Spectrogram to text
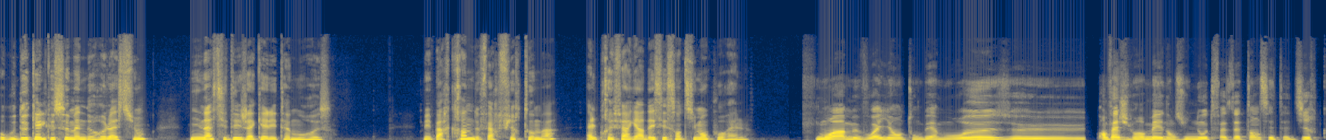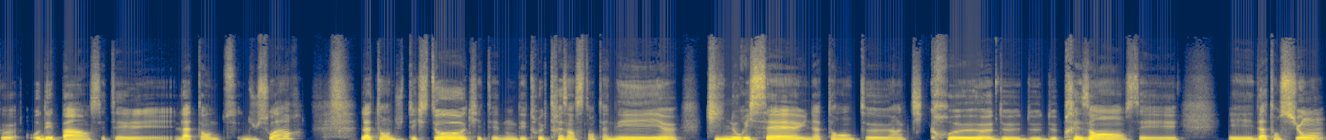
Au bout de quelques semaines de relation, Nina sait déjà qu'elle est amoureuse. Mais par crainte de faire fuir Thomas, elle préfère garder ses sentiments pour elle. Moi, me voyant tomber amoureuse, euh, en fait, je me remets dans une autre phase d'attente, c'est-à-dire que au départ, c'était l'attente du soir l'attente du texto, qui était donc des trucs très instantanés, euh, qui nourrissaient une attente, euh, un petit creux de, de, présence et, et d'attention.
